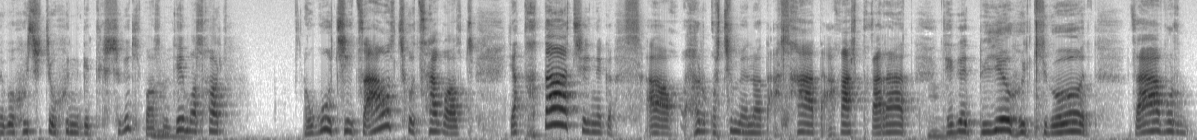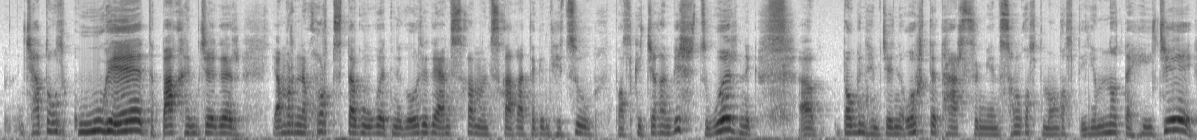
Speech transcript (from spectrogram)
нөгөө хөшиж өөхнө гэдэг шиг л болно. Тийм болохоор Үгүй чи заавалчгүй цаг олж ядахтаа чи нэг 20 30 минут алхаад агаарт гараад тэгээд бие хөдөлгөөд за бүр чадвал гүүгээд баг хэмжээгээр ямар нэг хурдтай гүүгээд нэг өөрийгөө амьсгаа амьсгаагаа тэгэд хэцүү бол гэж байгаа юм биш. Зүгээр нэг богино хэмжээний өөртөө таарсан юм сонголт Монголд юмнуудаа хийжээ.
